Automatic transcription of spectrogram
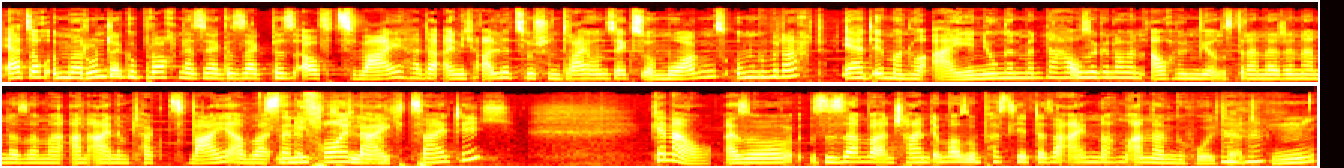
er hat es auch immer runtergebrochen. Also er hat gesagt, bis auf zwei hat er eigentlich alle zwischen drei und sechs Uhr morgens umgebracht. Er hat immer nur einen Jungen mit nach Hause genommen, auch wenn wir uns daran erinnern, dass er mal an einem Tag zwei, aber Seine nicht Freunde. gleichzeitig. Genau, also es ist aber anscheinend immer so passiert, dass er einen nach dem anderen geholt hat. Hm.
